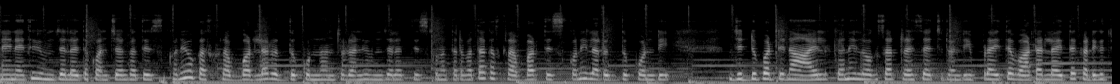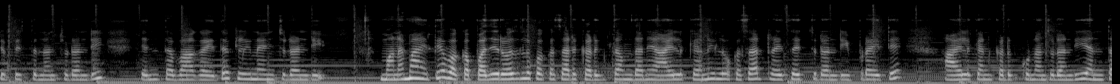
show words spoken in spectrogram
నేనైతే విమ్ జెల్ అయితే కొంచెంగా తీసుకొని ఒక స్క్రబ్బర్లో రుద్దుకున్నాను చూడండి. విమ్ జెల్ తీసుకున్న తర్వాత ఒక స్క్రబ్బర్ తీసుకొని ఇలా రుద్దుకోండి. జిడ్డు పట్టిన ఆయిల్ కానీ ఇలా ఒకసారి ట్రై చేసి చూడండి. ఇప్పుడైతే వాటర్లో అయితే కడిగి చూపిస్తున్నాను చూడండి. ఎంత బాగా అయితే క్లీన్ అయింది చూడండి. మనమైతే ఒక పది రోజులకు ఒకసారి కడుగుతాం దాని ఆయిల్ క్యాన్ ఇలా ఒకసారి ట్రై చేసి చూడండి. ఇప్పుడైతే ఆయిల్ క్యాన్ కడుక్కున్నాను చూడండి. ఎంత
